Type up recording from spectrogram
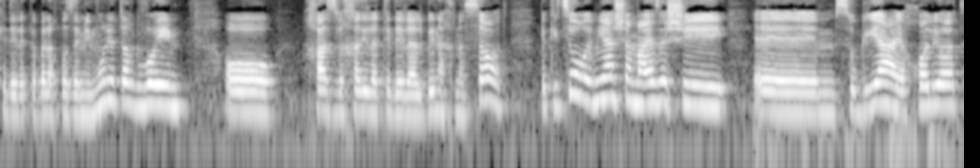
כדי לקבל אחוזי מימון יותר גבוהים, או חס וחלילה כדי להלבין הכנסות. בקיצור, אם יש שם איזושהי אה, סוגיה, יכול להיות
